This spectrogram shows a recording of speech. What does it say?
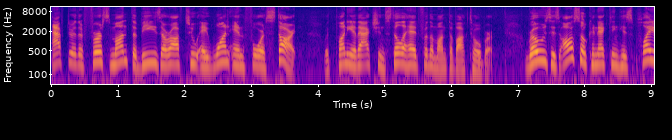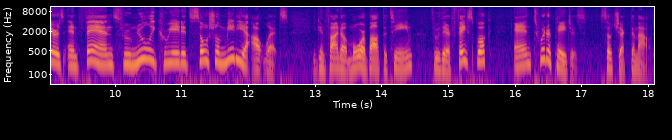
After the first month, the Bees are off to a 1 and 4 start with plenty of action still ahead for the month of October. Rose is also connecting his players and fans through newly created social media outlets. You can find out more about the team through their Facebook and Twitter pages, so check them out.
